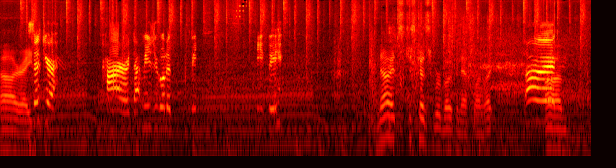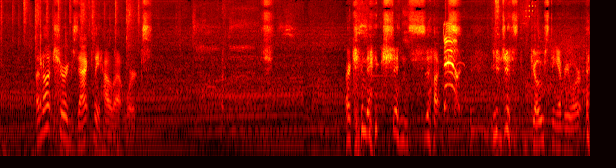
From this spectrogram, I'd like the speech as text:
All right. Said you're hard. That means you're gonna be. No, it's just because we're both in F1, right? Alright. Um, I'm not sure exactly how that works. Our connection sucks. Dude! You're just ghosting everywhere.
